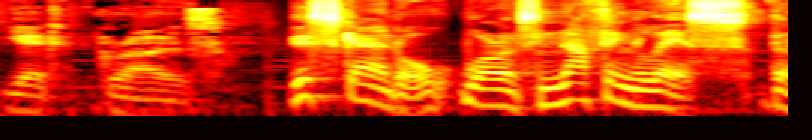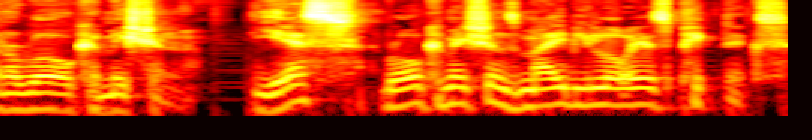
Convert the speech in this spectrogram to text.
yet grows. This scandal warrants nothing less than a royal commission. Yes, royal commissions may be lawyers' picnics,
